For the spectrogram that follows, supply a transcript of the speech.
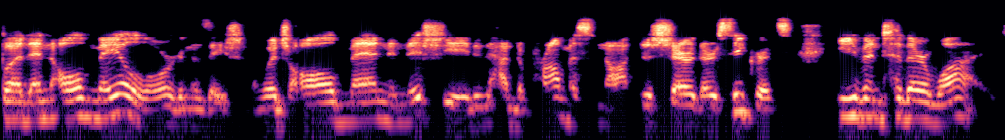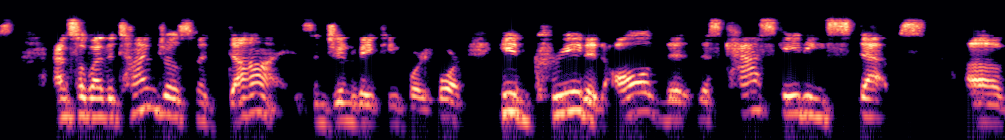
but an all male organization, which all men initiated had to promise not to share their secrets, even to their wives. And so by the time Joe Smith dies in June of 1844, he had created all the, this cascading steps of,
